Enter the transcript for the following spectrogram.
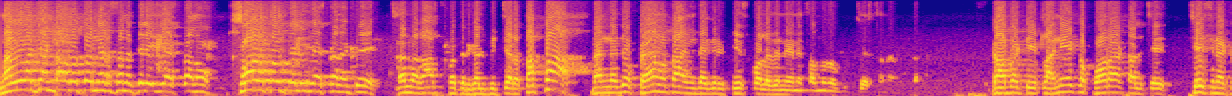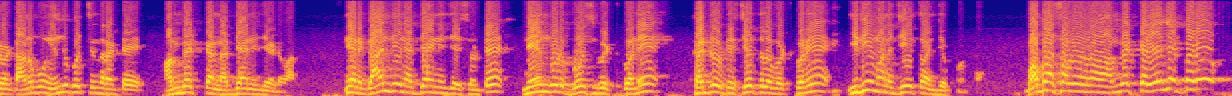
నల్ల జెండాలతో నిరసన తెలియజేస్తాను స్వాగతం తెలియజేస్తానంటే నన్ను రాష్ట్రపతిని కల్పించారు తప్ప నన్ను ఏదో ప్రేమతో ఆమె దగ్గరికి తీసుకోలేదని నేను సందర్భం గుర్తు చేస్తున్నాను. కాబట్టి ఇట్లా అనేక పోరాటాలు చే- చేసినటువంటి అనుభవం ఎందుకు వచ్చిందంటే అంబేద్కర్ని అధ్యయనం చేయడం వల్ల. నేను గాంధీని అధ్యయనం చేసి ఉంటే నేను కూడా గోసి పెట్టుకొని కడ్డొట్టి చేతిలో పెట్టుకొని ఇది మన జీవితం అని చెప్పుకుంటా. బాబాసాహెబ్ అంబేద్కర్ ఏం చెప్పాడు?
